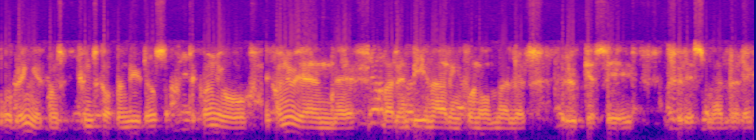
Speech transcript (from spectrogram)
å bringe kunnskapen videre også. Det kan jo, det kan jo en, eh, være en binæring for noen, eller brukes i turisme, eller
